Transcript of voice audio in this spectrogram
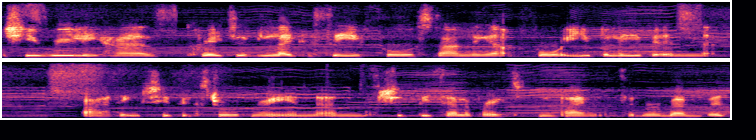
She really has created a legacy for standing up for what you believe in. I think she's extraordinary and, and should be celebrated and thanked and remembered.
